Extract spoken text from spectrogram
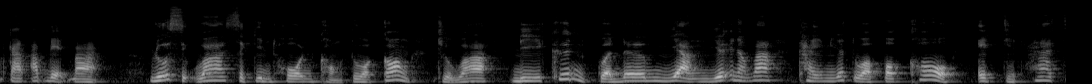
ำการอัปเดตมา รู้สึกว่าสกินโทนของตัวกล้อง ถือว่าดีขึ้นกว่าเดิมอย่างเยอะนะว่า ใครมีตัว Poco X7 5G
